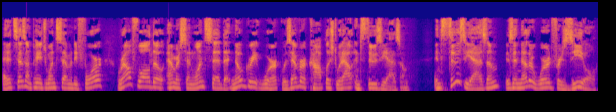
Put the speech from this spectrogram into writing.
And it says on page 174 Ralph Waldo Emerson once said that no great work was ever accomplished without enthusiasm. Enthusiasm is another word for zeal.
